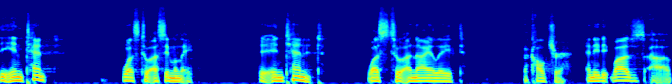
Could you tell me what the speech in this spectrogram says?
the intent was to assimilate. The intent was to annihilate a culture, and it, it was uh,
